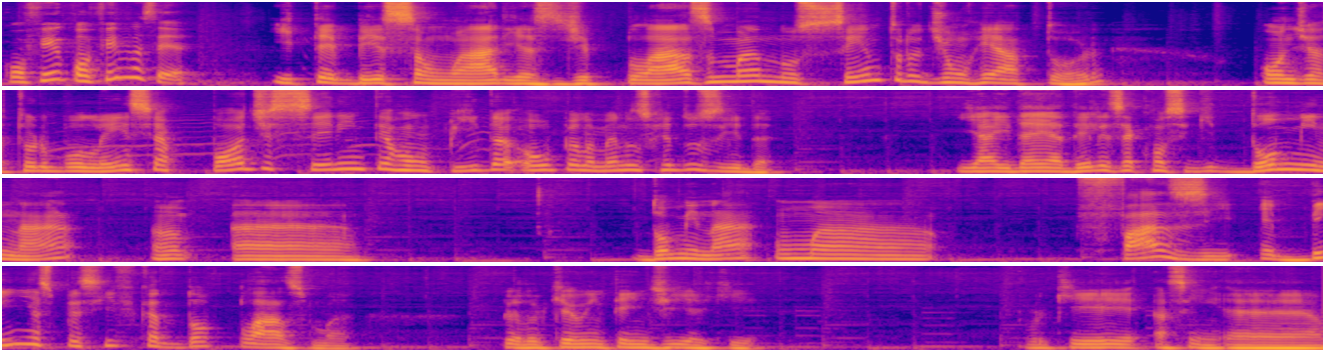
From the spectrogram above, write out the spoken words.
Confio, confio em você. ITB são áreas de plasma no centro de um reator, onde a turbulência pode ser interrompida ou pelo menos reduzida. E a ideia deles é conseguir dominar, uh, dominar uma, fase é bem específica do plasma, pelo que eu entendi aqui. Porque, assim, é...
